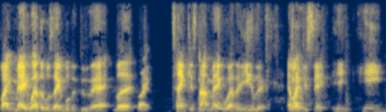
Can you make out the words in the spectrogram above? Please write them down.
Like Mayweather was able to do that, but right. Tank is not Mayweather either. And True. like you said, he he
